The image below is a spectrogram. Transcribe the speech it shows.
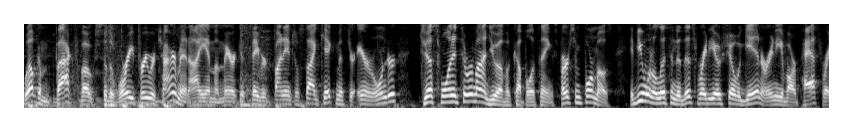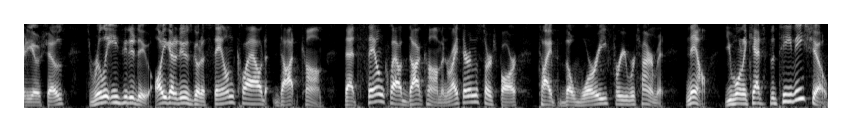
Welcome back, folks, to the Worry Free Retirement. I am America's favorite financial sidekick, Mr. Aaron Orender. Just wanted to remind you of a couple of things. First and foremost, if you want to listen to this radio show again or any of our past radio shows, it's really easy to do. All you got to do is go to soundcloud.com. That's soundcloud.com. And right there in the search bar, type the Worry Free Retirement. Now, you want to catch the TV show?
